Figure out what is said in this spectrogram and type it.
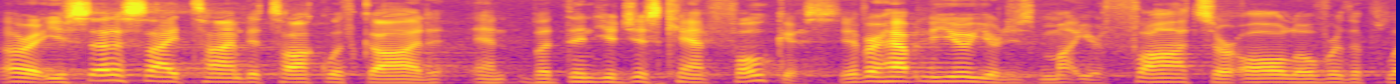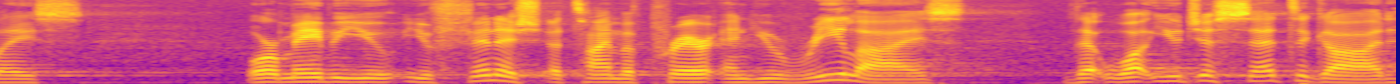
all right, you set aside time to talk with God, and, but then you just can't focus. It Ever happen to you? You're just, your thoughts are all over the place. Or maybe you, you finish a time of prayer and you realize that what you just said to God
